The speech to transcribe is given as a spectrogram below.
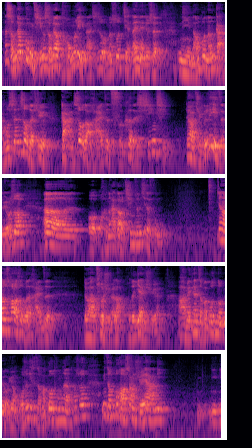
那什么叫共情？什么叫同理呢？其实我们说简单一点，就是你能不能感同身受的去感受到孩子此刻的心情，对吧？举个例子，比如说。呃，我我很多还到了青春期的父母，经常说曹老师，我的孩子，对吧？辍学了或者厌学啊，每天怎么沟通都没有用。我说你是怎么沟通的？他说你怎么不好上学呀？你你你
